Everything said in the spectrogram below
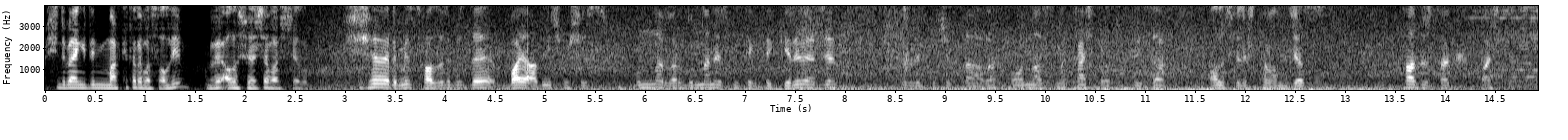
Şimdi ben gideyim market arabası alayım ve alışverişe başlayalım. Şişelerimiz hazır. Biz de bayağı bir içmişiz. Bunlar var. Bunların hepsini tek tek geri vereceğim. Şurada bir poşet daha var. Ondan sonra kaç para tuttuysa alışveriş tamamlayacağız. Hazırsak başlayalım.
